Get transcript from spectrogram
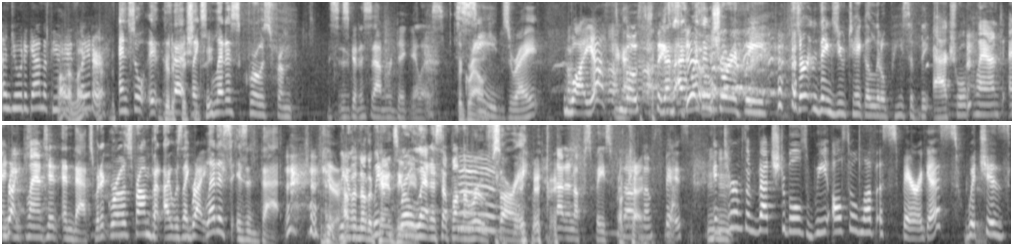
and do it again a few Oh, days like later. that. And so is Good that efficiency. like lettuce grows from? This is gonna sound ridiculous. The ground. Seeds, right? Why, yes, Okay. most things Because I do. wasn't sure if we certain things you take a little piece of the actual plant and you plant it and that's what it grows from. But I was like, Right. lettuce isn't that. Here, We have another we pansy don't grow leaf. lettuce up on the roof. Sorry, not enough space for not enough space. Mm-hmm. In terms of vegetables, we also love asparagus, which is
